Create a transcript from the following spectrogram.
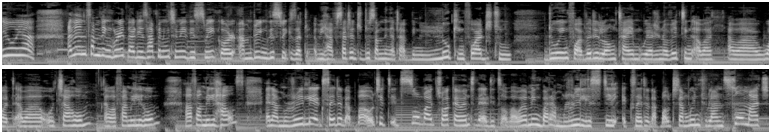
Oh yeah, and then something great that is happening to me this week, or I'm doing this week, is that we have started to do something that I've been looking forward to doing for a very long time. We are renovating our our what our Ocha home, our family home, our family house, and I'm really excited about it. It's so much work. I went there; and it's overwhelming, but I'm really still excited about it. I'm going to learn so much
